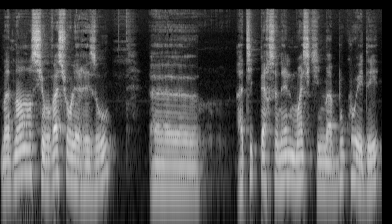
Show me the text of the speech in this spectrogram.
Maintenant, si on va sur les réseaux, à titre personnel, moi, ce qui m'a beaucoup aidé,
